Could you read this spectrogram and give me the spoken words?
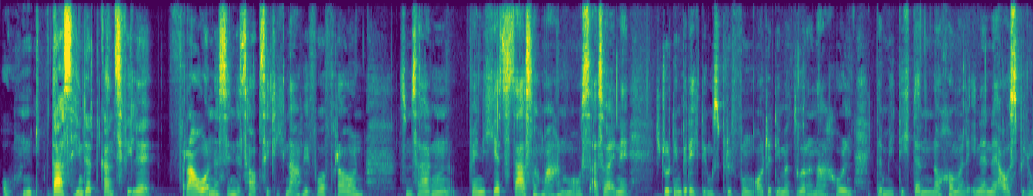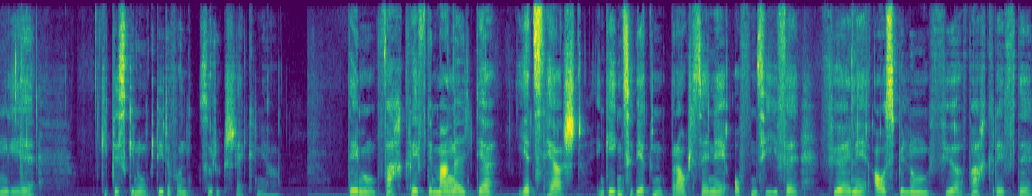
Und das hindert ganz viele Frauen, es sind jetzt hauptsächlich nach wie vor Frauen, zum sagen, wenn ich jetzt das noch machen muss, also eine Studienberechtigungsprüfung oder die Matura nachholen, damit ich dann noch einmal in eine Ausbildung gehe, gibt es genug, die davon zurückschrecken. Ja. Dem Fachkräftemangel, der jetzt herrscht, entgegenzuwirken, braucht es eine Offensive für eine Ausbildung für Fachkräfte,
